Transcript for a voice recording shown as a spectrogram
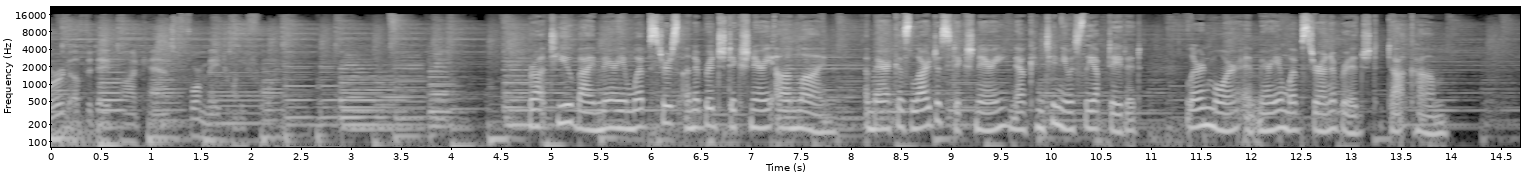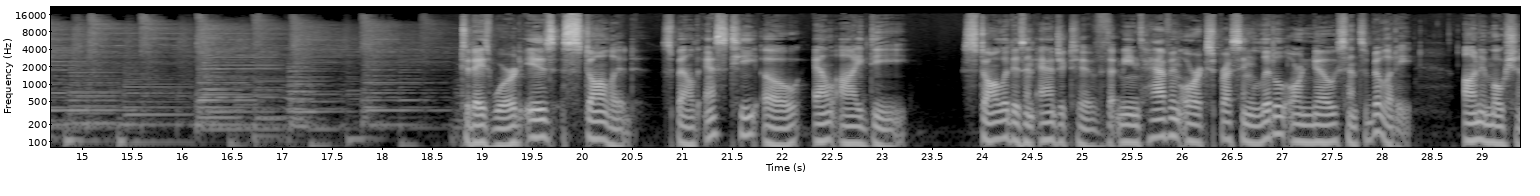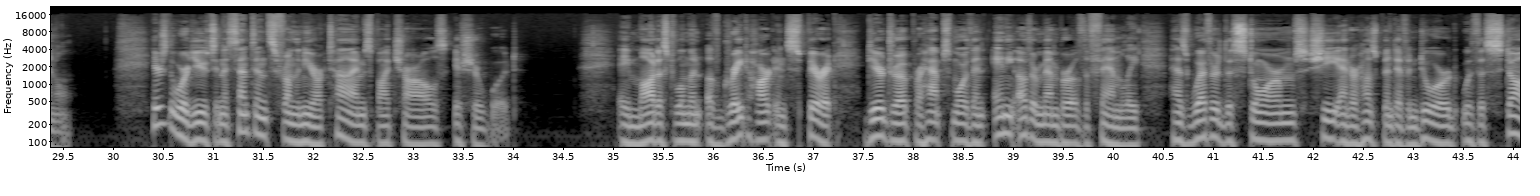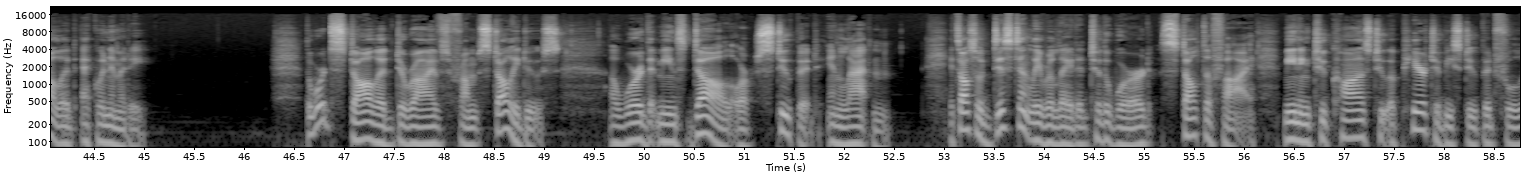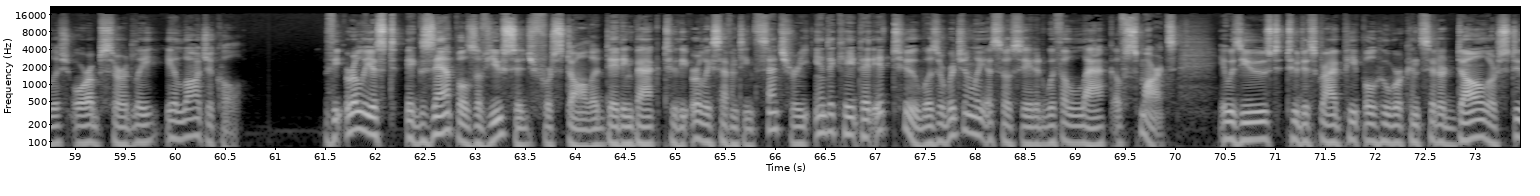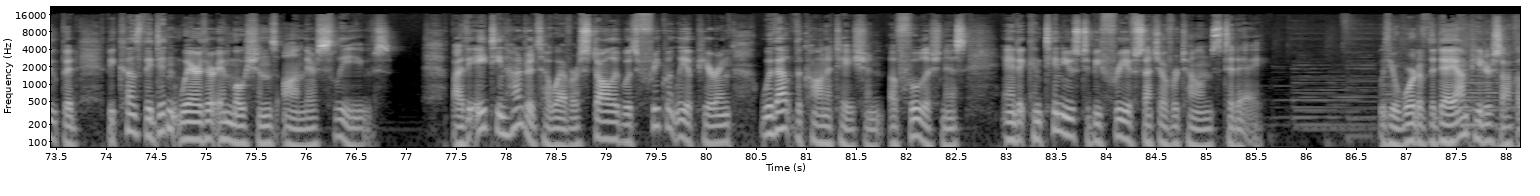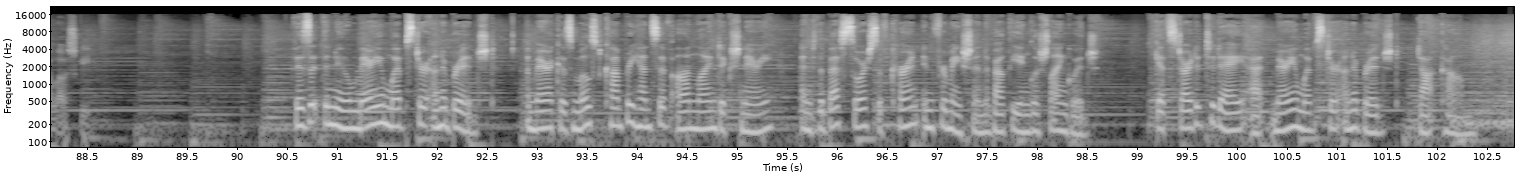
Word of the Day podcast for May 24th. Brought to you by Merriam Webster's Unabridged Dictionary Online, America's largest dictionary, now continuously updated. Learn more at merriam-websterunabridged.com. Today's word is stolid, spelled S T O L I D. Stolid is an adjective that means having or expressing little or no sensibility, unemotional. Here's the word used in a sentence from the New York Times by Charles Isherwood. A modest woman of great heart and spirit, Deirdre, perhaps more than any other member of the family, has weathered the storms she and her husband have endured with a stolid equanimity. The word stolid derives from stolidus, a word that means dull or stupid in Latin. It's also distantly related to the word stultify, meaning to cause to appear to be stupid, foolish, or absurdly illogical. The earliest examples of usage for stolid, dating back to the early 17th century, indicate that it too was originally associated with a lack of smarts. It was used to describe people who were considered dull or stupid because they didn't wear their emotions on their sleeves. By the 1800s, however, stolid was frequently appearing without the connotation of foolishness, and it continues to be free of such overtones today. With your word of the day, I'm Peter Sokolowski. Visit the new Merriam Webster Unabridged, America's most comprehensive online dictionary and the best source of current information about the English language. Get started today at merriam-websterunabridged.com.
